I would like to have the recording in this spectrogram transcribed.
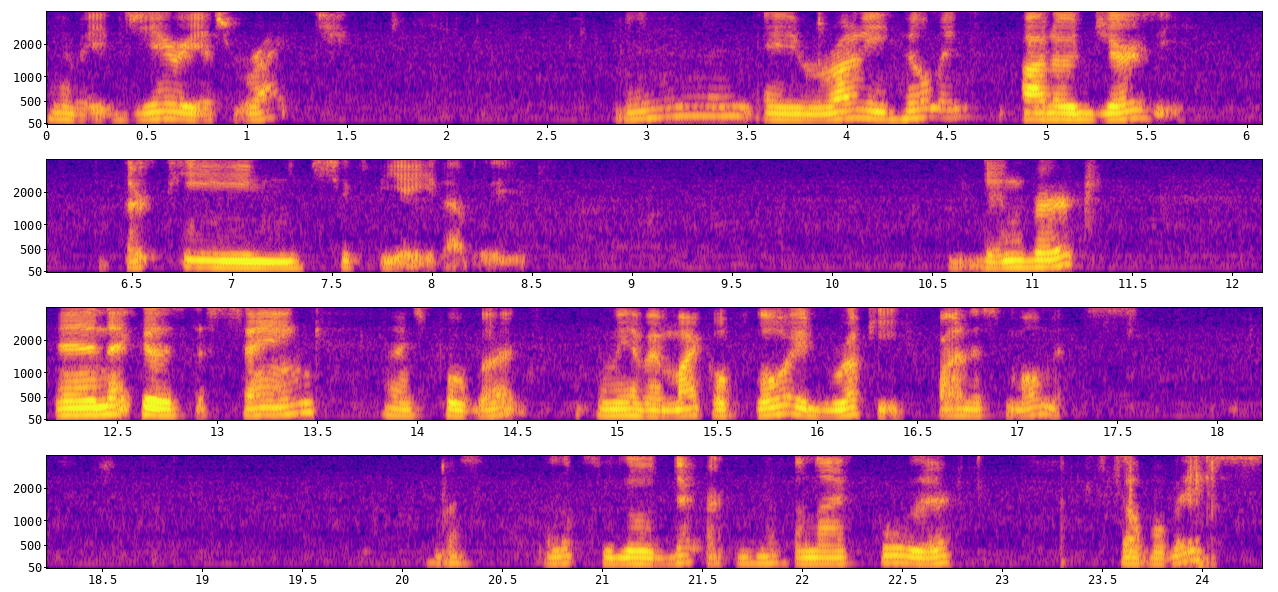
We have a Jarius Wright. And a Ronnie Hillman auto jersey. 1368, I believe. Denver. And that goes to Sang. Nice pull, bud. And we have a Michael Floyd rookie, finest moments. That's, that looks a little different. That's a nice pull there. Double base.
